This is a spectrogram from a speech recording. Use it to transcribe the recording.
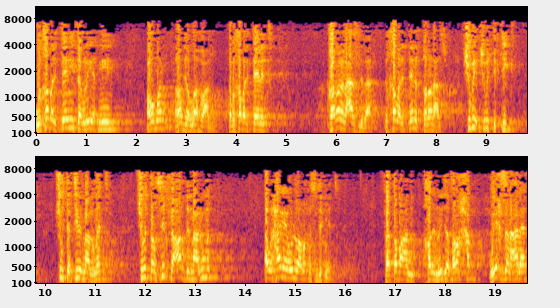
والخبر الثاني تولية مين؟ عمر رضي الله عنه. طب الخبر الثالث قرار العزل بقى. الخبر الثالث قرار العزل. شوف شوف التكتيك. شوف ترتيب المعلومات. شوف التنسيق في عرض المعلومة. أول حاجة يقول له أبو بكر الصديق مات. فطبعا خالد بن الوليد يترحم ويحزن على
